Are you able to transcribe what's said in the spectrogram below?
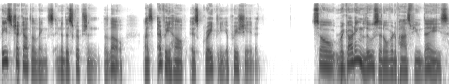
please check out the links in the description below as every help is greatly appreciated. So regarding Lucid over the past few days,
